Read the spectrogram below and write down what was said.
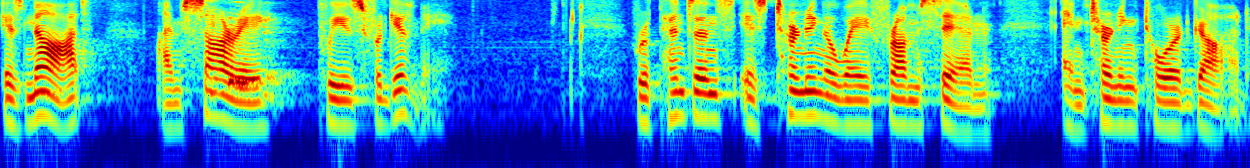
is not, I'm sorry, please forgive me. Repentance is turning away from sin and turning toward God.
